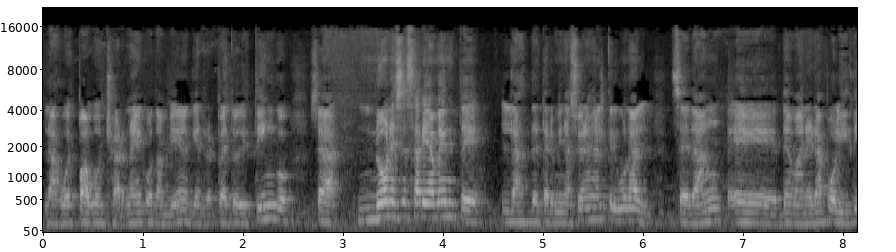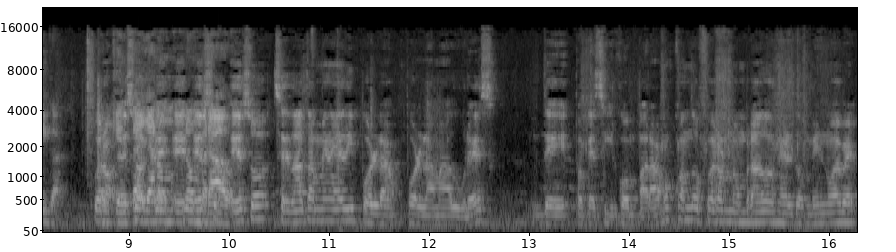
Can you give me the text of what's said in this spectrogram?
la juez Pablo Charneco también, a quien respeto y distingo. O sea, no necesariamente las determinaciones del tribunal se dan eh, de manera política. Bueno, eso, eh, eh, Eso, se da también, Eddie, por la, por la madurez de... Porque si comparamos cuando fueron nombrados en el 2009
